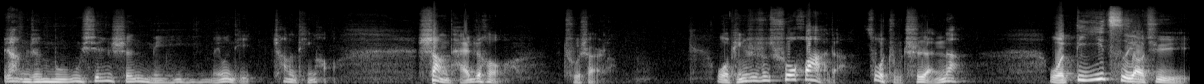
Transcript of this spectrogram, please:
让人目眩神迷，没问题，唱的挺好。上台之后出事儿了。我平时是说话的，做主持人的。我第一次要去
